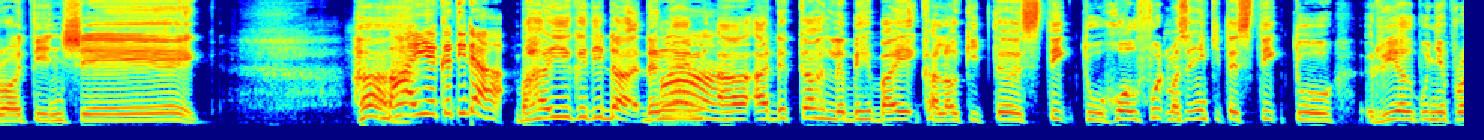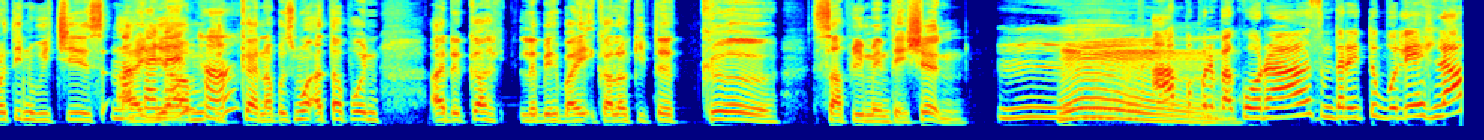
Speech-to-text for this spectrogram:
Protein shake. Ha. Bahaya ke tidak? Bahaya ke tidak dengan Ha. uh, adakah lebih baik kalau kita stick to whole food maksudnya kita stick to real punya protein which is Makanan, ayam, ha? ikan apa semua ataupun adakah lebih baik kalau kita ke supplementation? Hmm. Hmm. Apa pendapat korang? Sementara itu bolehlah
